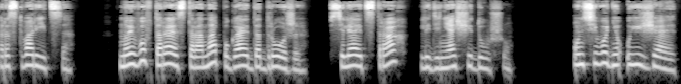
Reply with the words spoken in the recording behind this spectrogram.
раствориться. Но его вторая сторона пугает до дрожи, вселяет страх, леденящий душу. Он сегодня уезжает,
